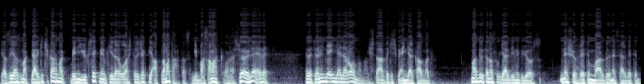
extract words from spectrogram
Yazı yazmak, dergi çıkarmak beni yüksek mevkilere ulaştıracak bir atlama tahtası, bir basamak. Orası öyle evet. Evet önünde engeller olmamalı. İşte artık hiçbir engel kalmadı. Madrid'e nasıl geldiğimi biliyorsun. Ne şöhretim vardı ne servetim.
